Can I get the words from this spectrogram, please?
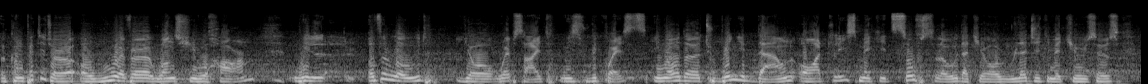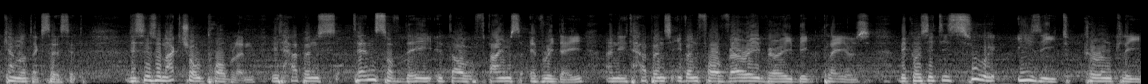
a competitor or whoever wants you harm will overload your website with requests in order to bring it down or at least make it so slow that your legitimate users cannot access it. This is an actual problem. It happens tens of, day, of times every day, and it happens even for very, very big players, because it is so easy to currently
